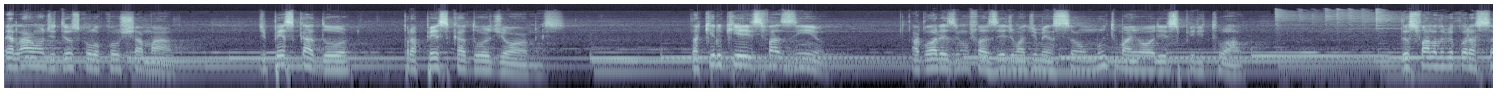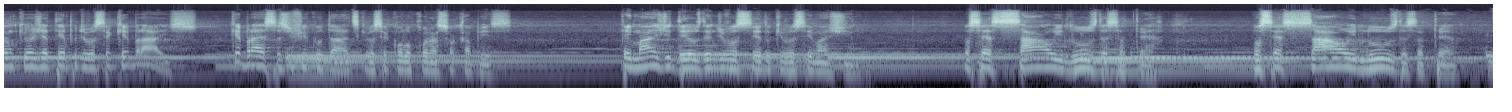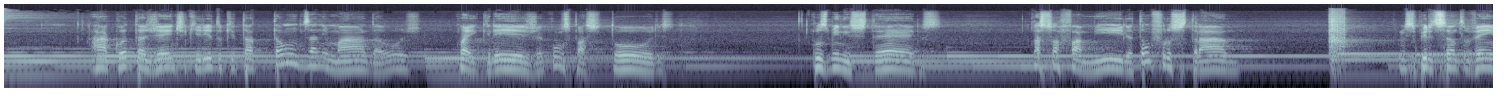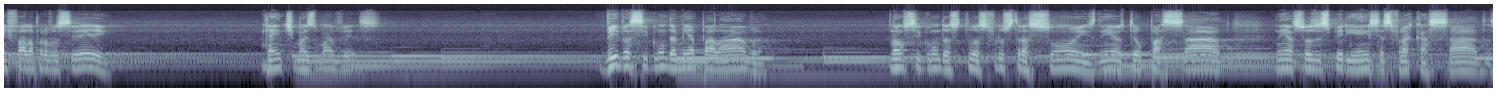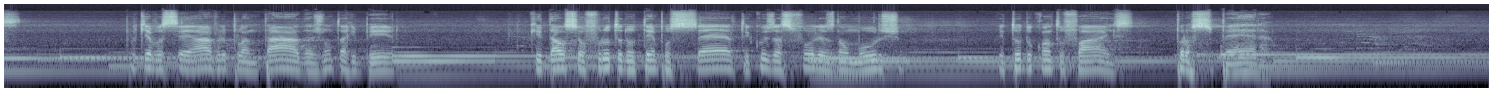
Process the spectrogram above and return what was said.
é lá onde Deus colocou o chamado de pescador para pescador de homens. Daquilo que eles faziam, agora eles vão fazer de uma dimensão muito maior e espiritual. Deus fala no meu coração que hoje é tempo de você quebrar isso, quebrar essas dificuldades que você colocou na sua cabeça. Tem mais de Deus dentro de você do que você imagina. Você é sal e luz dessa terra. Você é sal e luz dessa terra. Ah, quanta gente, querido, que está tão desanimada hoje com a igreja, com os pastores, com os ministérios, com a sua família, tão frustrado. O Espírito Santo vem e fala para você: tente mais uma vez. Viva segundo a minha palavra, não segundo as tuas frustrações, nem o teu passado, nem as suas experiências fracassadas. Porque você é árvore plantada junto a ribeiro, que dá o seu fruto no tempo certo e cujas folhas não murcham, e tudo quanto faz prospera.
